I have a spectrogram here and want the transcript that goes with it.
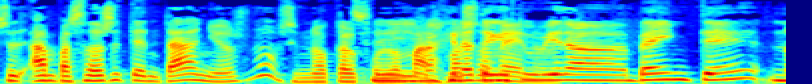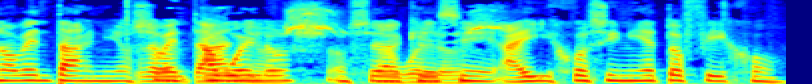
Se- han pasado 70 años, ¿no? Si no Sí, calculo más, más imagínate o que menos. tuviera 20, 90 años, son 90 años, abuelos. O sea abuelos. que sí, hay hijos y nietos fijo.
